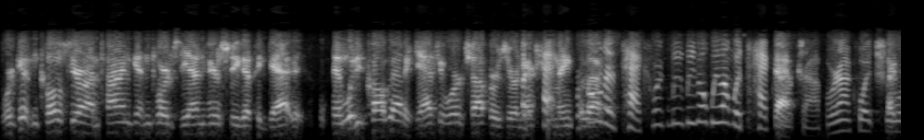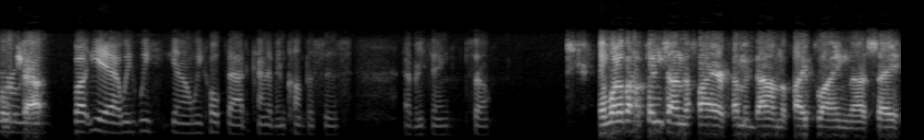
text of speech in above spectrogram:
we're getting close here on time, getting towards the end here. So you got the gadget. And what do you call that? A gadget workshop, or is there an tech. name for we're that? it tech. We're, we we go, we went with tech, Tech. workshop. We're not quite Tech sure, workshop. but yeah, we we you know we hope that kind of encompasses everything. So. And what about things on the fire coming down the pipeline? Uh, say,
